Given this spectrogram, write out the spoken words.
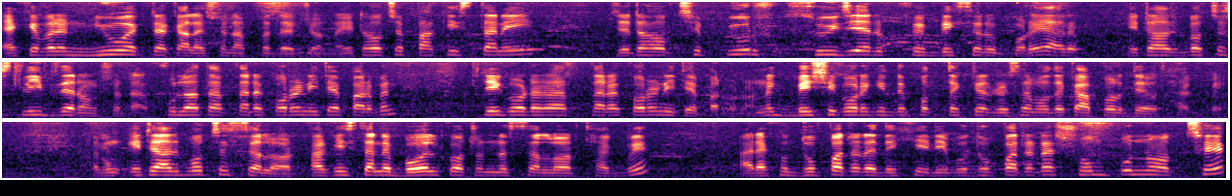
একেবারে নিউ একটা কালেকশন আপনাদের জন্য। এটা হচ্ছে পাকিস্তানি, যেটা হচ্ছে পিওর সুইজের ফেব্রিক্সের উপরে। আর এটা হচ্ছে স্লিভসের অংশটা। ফুল হাতে আপনারা করে নিতে পারবেন। থ্রি কোয়ার্টার আপনারা করে নিতে পারবেন। অনেক বেশি করে কিন্তু প্রত্যেকটা ড্রেসের মধ্যে কাপড় দেওয়া থাকবে। এবং এটা আসবে হচ্ছে সালোয়ার। পাকিস্তানে বয়েল কটনের সালোয়ার থাকবে। আর এখন দোপাটাটা দেখিয়ে দিব। দোপাটাটা সম্পূর্ণ হচ্ছে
